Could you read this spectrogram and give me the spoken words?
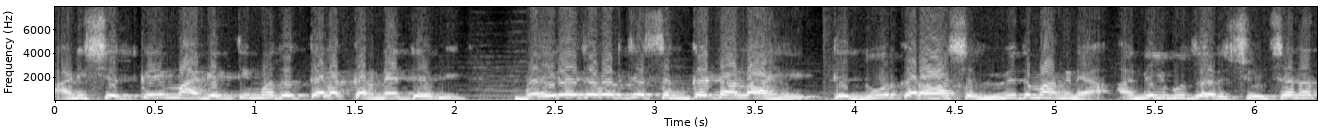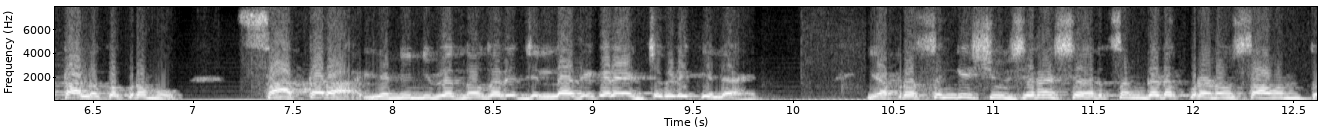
आणि शेतकरी मागेल ती मदत त्याला करण्यात यावी. बैराजावर जे संकट आलं आहे ते दूर करावं अशा विविध मागण्या अनिल गुजर शिवसेना तालुका प्रमुख सातारा यांनी निवेदनाद्वारे जिल्हाधिकारी यांच्याकडे केल्या आहेत. या प्रसंगी शिवसेना शहर संघटक प्रणव सावंत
